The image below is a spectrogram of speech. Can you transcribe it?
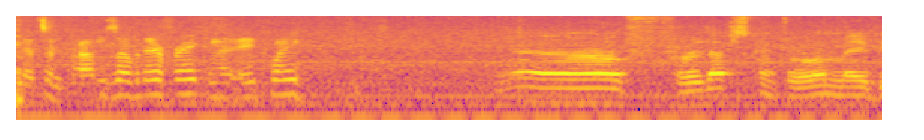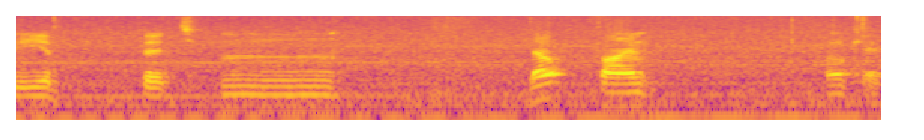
Got some problems over there, Frank, in that 820? Uh, for depth control, maybe a bit. Mm, no, fine. Okay.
